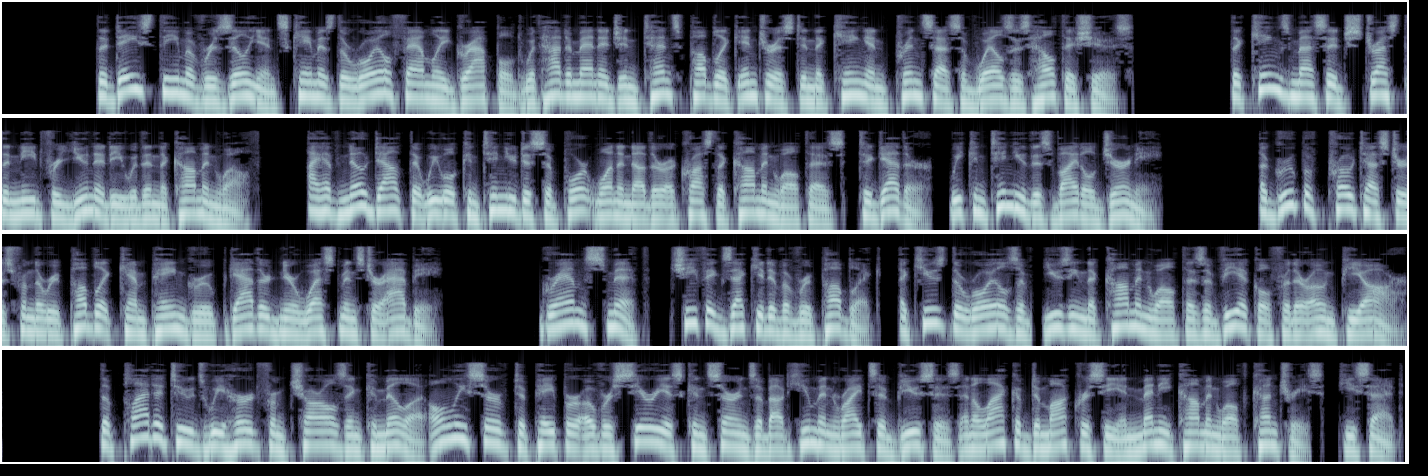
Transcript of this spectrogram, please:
The day's theme of resilience came as the royal family grappled with how to manage intense public interest in the King and Princess of Wales's health issues. The King's message stressed the need for unity within the Commonwealth. I have no doubt that we will continue to support one another across the Commonwealth as, together, we continue this vital journey. A group of protesters from the Republic campaign group gathered near Westminster Abbey. Graham Smith, chief executive of Republic, accused the royals of using the Commonwealth as a vehicle for their own PR. The platitudes we heard from Charles and Camilla only served to paper over serious concerns about human rights abuses and a lack of democracy in many Commonwealth countries, he said.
